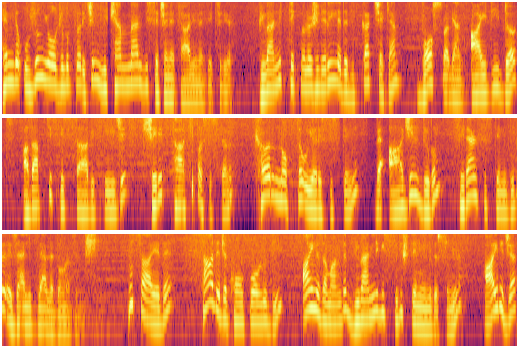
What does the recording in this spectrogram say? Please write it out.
hem de uzun yolculuklar için mükemmel bir seçenek haline getiriyor. Güvenlik teknolojileriyle de dikkat çeken Volkswagen ID4 adaptif hız sabitleyici, şerit takip asistanı, kör nokta uyarı sistemi ve acil durum fren sistemi gibi özelliklerle donatılmış. Bu sayede sadece konforlu değil, aynı zamanda güvenli bir sürüş deneyimi de sunuyor. Ayrıca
